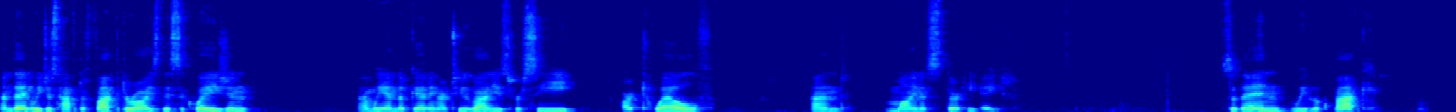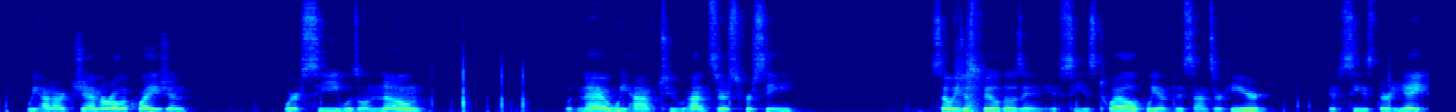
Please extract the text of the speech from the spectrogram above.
and then we just have to factorize this equation and we end up getting our two values for C are 12 and minus 38. So then we look back, we had our general equation where C was unknown, but now we have two answers for C. So we just fill those in. If C is 12, we have this answer here. If c is 38,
